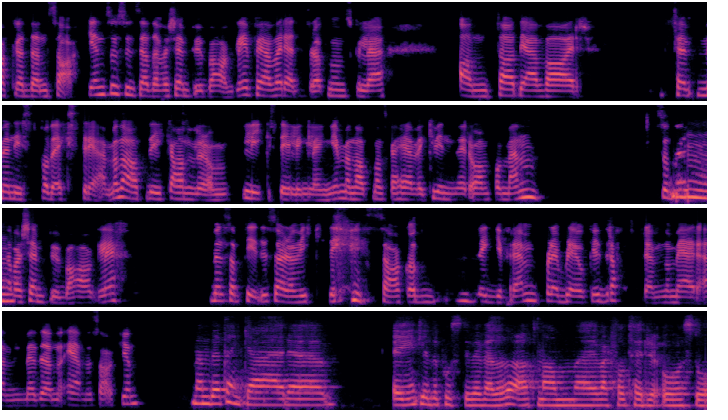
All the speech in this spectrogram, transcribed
akkurat den saken, så syns jeg det var kjempeubehagelig. For jeg var redd for at noen skulle anta at jeg var feminist på det ekstreme. Da, at det ikke handler om likestilling lenger, men at man skal heve kvinner overfor menn. Så det, Mm. det var kjempeubehagelig. Men samtidig så er det en viktig sak å legge frem, for det ble jo ikke dratt frem noe mer enn med den ene saken. Men det tenker jeg er eh, egentlig det positive ved det. Da, at man eh, i hvert fall tør å stå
